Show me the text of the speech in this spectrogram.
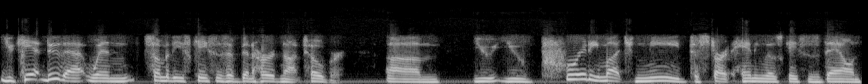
you can't do that when some of these cases have been heard in October. Um, you you pretty much need to start handing those cases down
